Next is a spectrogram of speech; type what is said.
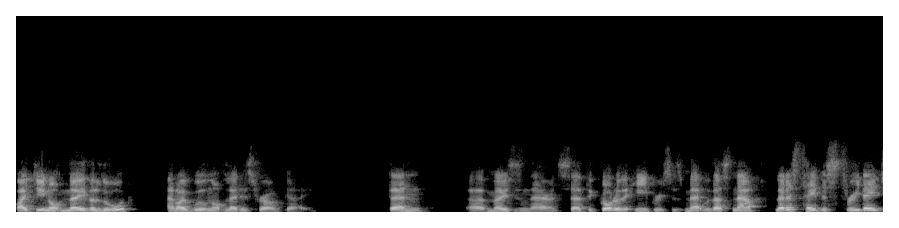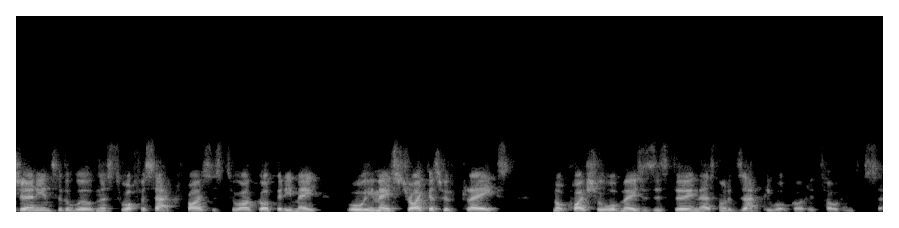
I do not know the Lord, and I will not let Israel go. Then uh, Moses and Aaron said, The God of the Hebrews has met with us. Now let us take this three day journey into the wilderness to offer sacrifices to our God that he may, or he may strike us with plagues. Not quite sure what Moses is doing. That's not exactly what God had told him to say.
